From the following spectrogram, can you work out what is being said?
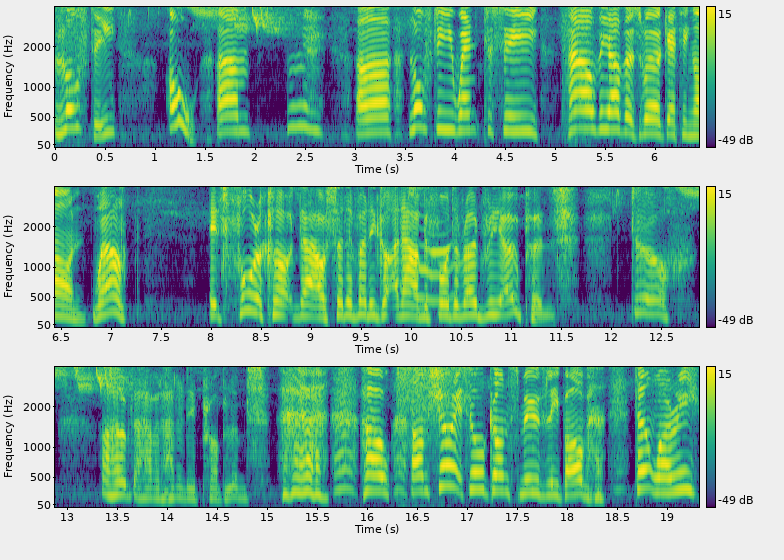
Lofty? Oh, um, uh, Lofty went to see how the others were getting on. Well, it's four o'clock now, so they've only got an hour before the road reopens. Duh. I hope they haven't had any problems. Oh, I'm sure it's all gone smoothly, Bob. Don't worry.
